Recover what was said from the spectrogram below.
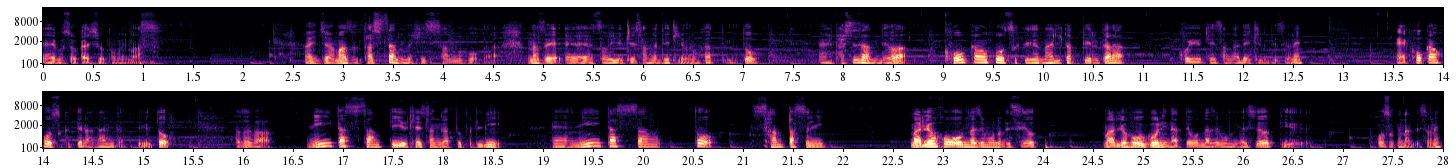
えご紹介しようと思います。はい、じゃあまず足し算の筆算の方からなぜ、えー、そういう計算ができるのかっていうと、えー、足し算では交換法則が成り立っているからこういう計算ができるんですよね。えー、交換法則っていうのは何かっていうと例えば 2+3 っていう計算があった時に、えー、2+3 と 3+2 まあ両方同じものですよまあ両方5になって同じものですよっていう法則なんですよね。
